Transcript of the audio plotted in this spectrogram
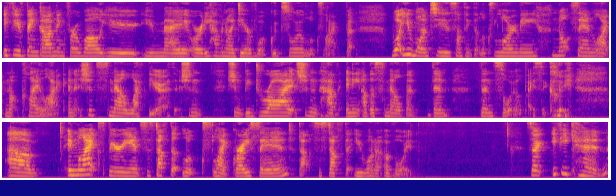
if you've been gardening for a while, you you may already have an idea of what good soil looks like, but what you want is something that looks loamy, not sand like, not clay like, and it should smell like the earth. It shouldn't shouldn't be dry. It shouldn't have any other smell than than than soil, basically. Um, in my experience, the stuff that looks like grey sand, that's the stuff that you want to avoid. So, if you can,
